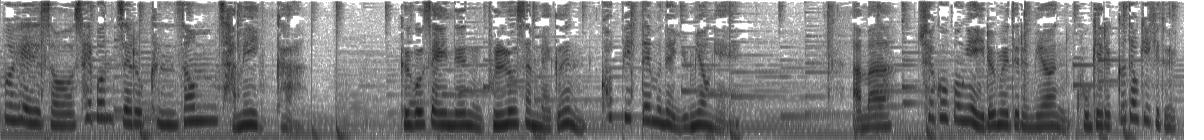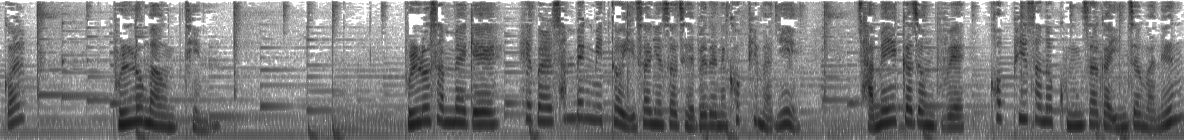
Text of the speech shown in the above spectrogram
카리브해에서 세 번째로 큰 섬 자메이카. 그곳에 있는 블루 산맥은 커피 때문에 유명해. 아마 최고봉의 이름을 들으면 고개를 끄덕이게 될걸? 블루 마운틴. 블루 산맥의 해발 300m 이상에서 재배되는 커피만이 자메이카 정부의 커피 산업 공사가 인정하는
